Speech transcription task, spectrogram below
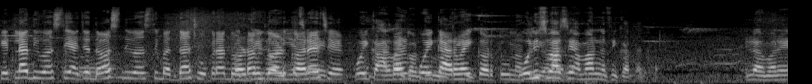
કેટલા દિવસથી આજે દસ દિવસથી બધા છોકરા દોડમ દોડ કરે છે કોઈ કારવાઈ કોઈ કરતું નથી. કરતું નથી પોલીસ પાસે અમારે નથી કરતા એટલે અમારે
